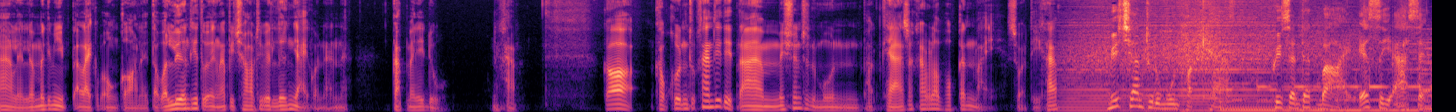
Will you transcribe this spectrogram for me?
มากเลยแล้วไม่ได้มีอะไรกับองค์กรเลย แต่ว่าเรื่องที่ตัวเองรับผิดชอบที่เป็นเรื่องใหญ่กว่านั้นน่ะกลับไม่ได้ดูนะครับ ก็ขอบคุณทุกท่านที่ติดตาม Mission to the Moon Podcast นะครับเราพบกันใหม่ สวัสดีครับ Mission to the Moon Podcast Presented by SC Asset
